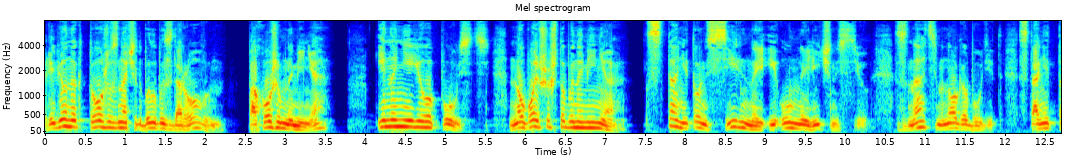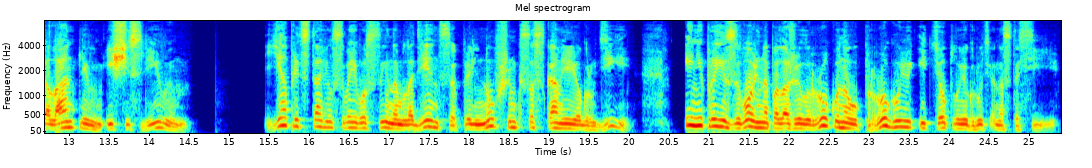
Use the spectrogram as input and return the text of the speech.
Ребенок тоже, значит, был бы здоровым, похожим на меня. И на нее пусть, но больше, чтобы на меня. Станет он сильной и умной личностью, знать много будет, станет талантливым и счастливым. Я представил своего сына-младенца, прильнувшим к соскам ее груди, и непроизвольно положил руку на упругую и теплую грудь Анастасии.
